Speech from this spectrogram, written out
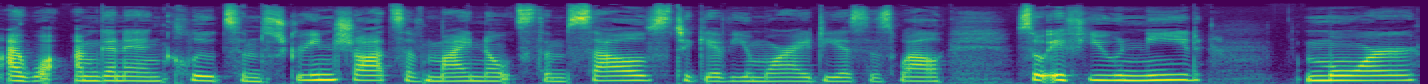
I wa- I'm going to include some screenshots of my notes themselves to give you more ideas as well. So if you need more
